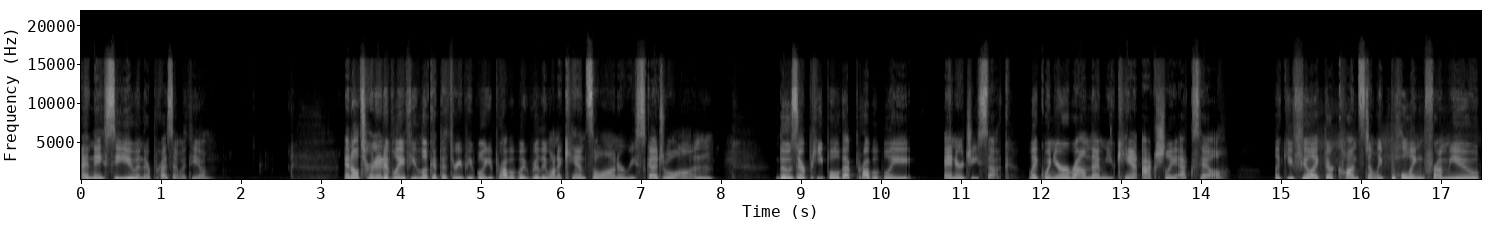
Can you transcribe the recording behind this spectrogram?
and they see you and they're present with you. And alternatively, if you look at the three people you probably really want to cancel on or reschedule on, those are people that probably energy suck. Like when you're around them, you can't actually exhale. Like you feel like they're constantly pulling from you,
